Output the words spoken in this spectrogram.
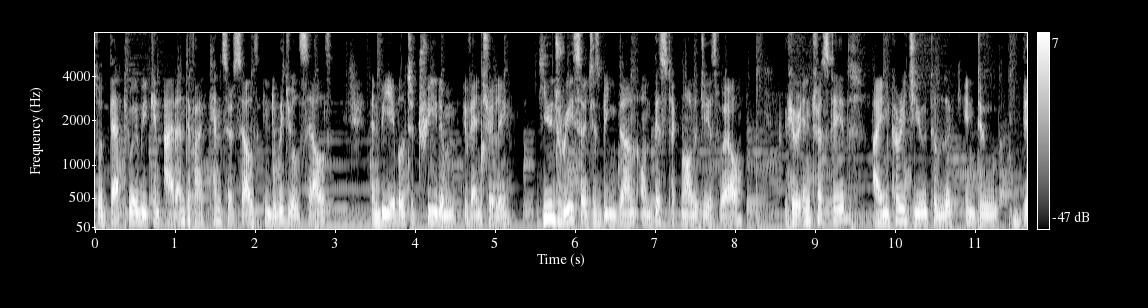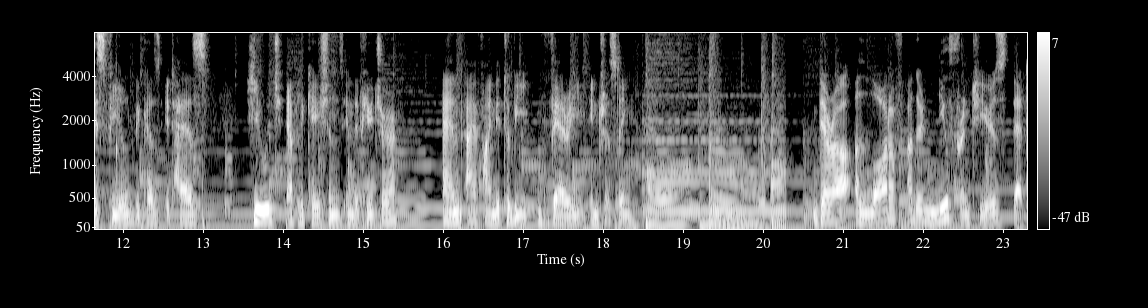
So that way we can identify cancer cells, individual cells, and be able to treat them eventually. Huge research is being done on this technology as well. If you're interested, I encourage you to look into this field because it has huge applications in the future and I find it to be very interesting. There are a lot of other new frontiers that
